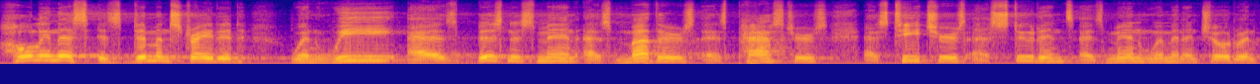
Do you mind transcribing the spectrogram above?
Holiness is demonstrated when we, as businessmen, as mothers, as pastors, as teachers, as students, as men, women, and children,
